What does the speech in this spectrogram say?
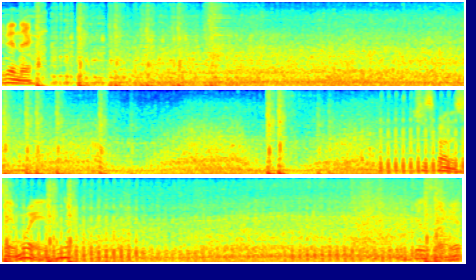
Get in there. It's just going the same way, isn't it? It feels like it.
